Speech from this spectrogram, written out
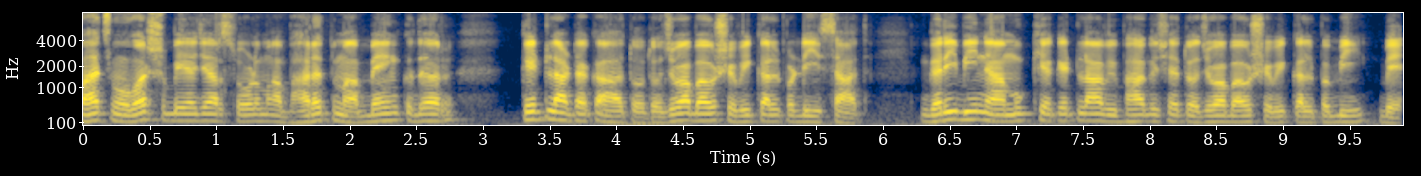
પાંચમું, વર્ષ બે હજાર સોળમાં ભારતમાં બેંક દર કેટલા ટકા હતો તો જવાબ આવશે વિકલ્પ ડી, સાત. ગરીબીના મુખ્ય કેટલા વિભાગ છે તો જવાબ આવશે વિકલ્પ બી, બે.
